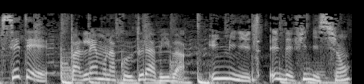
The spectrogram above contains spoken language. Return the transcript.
C'était Parlem una cultura viva. Une minute, une définition.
